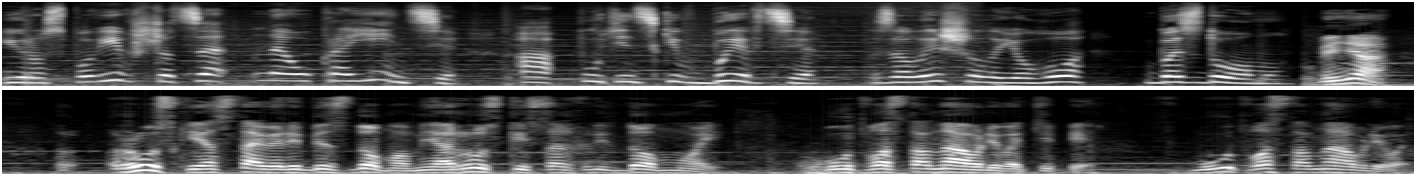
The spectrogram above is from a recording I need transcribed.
і розповів, що це не українці, а путінські вбивці залишили його без дому. Меня русские оставили без дома. У меня русские сожгли дом мой. Будут восстанавливать теперь. Будут восстанавливать.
